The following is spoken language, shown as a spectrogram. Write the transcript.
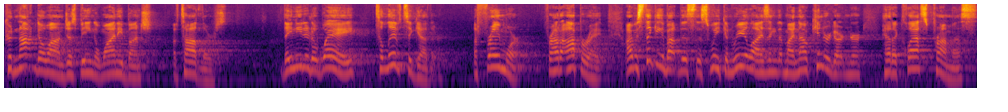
could not go on just being a whiny bunch of toddlers. They needed a way to live together, a framework for how to operate. I was thinking about this this week and realizing that my now kindergartner had a class promise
